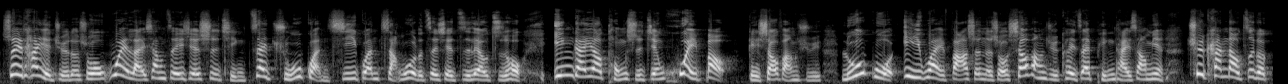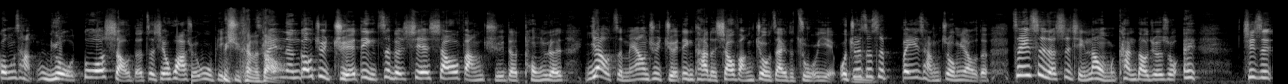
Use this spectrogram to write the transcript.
所以他也觉得说，未来像这一些事情，在主管机关掌握了这些资料之后，应该要同时间汇报。给消防局，如果意外发生的时候，消防局可以在平台上面去看到这个工厂有多少的这些化学物品，必须看得到，才能够去决定这个些消防局的同仁要怎么样去决定他的消防救灾的作业。我觉得这是非常重要的。嗯、这一次的事情，让我们看到就是说，哎，其实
